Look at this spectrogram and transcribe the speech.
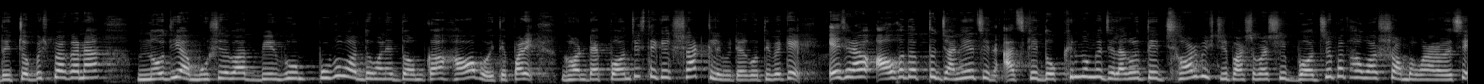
দুই চব্বিশ পরগনা, নদিয়া, মুর্শিদাবাদ, বীরভূম, পূর্ব বর্ধমানের দমকা হাওয়া বইতে পারে ঘন্টায় পঞ্চাশ থেকে ষাট কিলোমিটার গতিবেগে। এছাড়াও আবহাওয়া দপ্তর জানিয়েছেন, আজকে দক্ষিণবঙ্গের জেলাগুলিতে ঝড় বৃষ্টির পাশাপাশি বজ্রপাত হওয়ার সম্ভাবনা রয়েছে।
